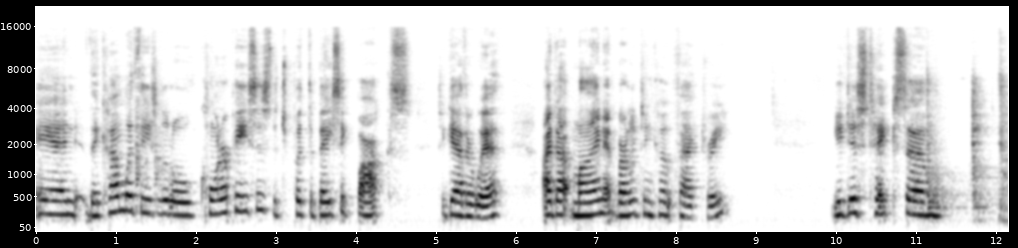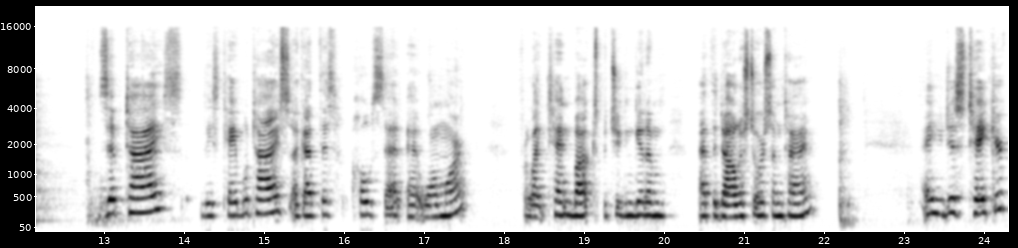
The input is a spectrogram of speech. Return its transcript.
and they come with these little corner pieces that you put the basic box together with. I got mine at Burlington Coat Factory. You just take some zip ties, these cable ties. I got this whole set at Walmart for like 10 bucks, but you can get them at the dollar store sometime. And you just take your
